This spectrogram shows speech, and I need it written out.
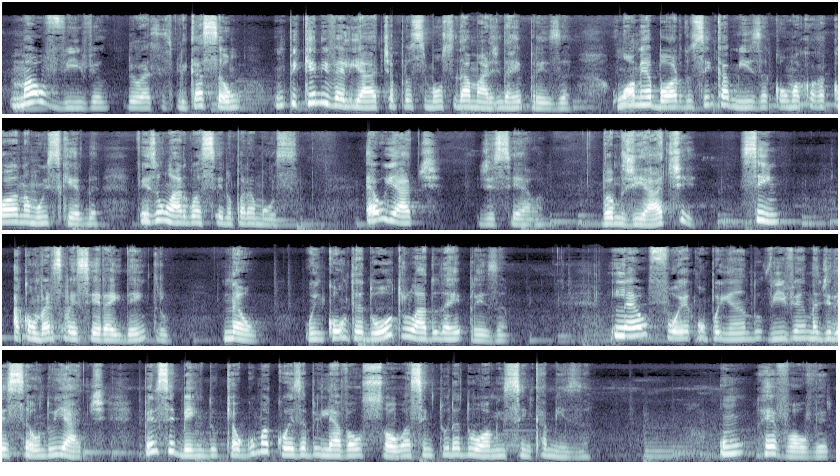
Mal Vivian deu essa explicação, um pequeno e velho iate aproximou-se da margem da represa. Um homem a bordo, sem camisa, com uma Coca-Cola na mão esquerda, fez um largo aceno para a moça. É o iate, disse ela. Vamos de iate? Sim. A conversa vai ser aí dentro? Não. O encontro é do outro lado da represa. Léo foi acompanhando Vivian na direção do iate, percebendo que alguma coisa brilhava ao sol à cintura do homem sem camisa. Um revólver.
